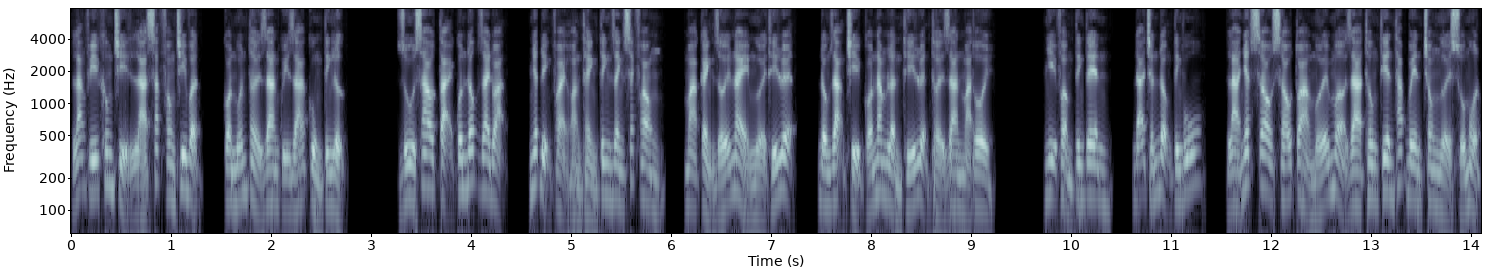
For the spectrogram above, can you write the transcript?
Lãng phí không chỉ là sắc phong chi vật, còn muốn thời gian quý giá cùng tinh lực. Dù sao tại quân đốc giai đoạn, nhất định phải hoàn thành tinh danh sách phong, mà cảnh giới này người thí luyện, đồng dạng chỉ có năm lần thí luyện thời gian mà thôi. Nhị phẩm tinh tên, đã chấn động tinh vũ, là nhất sau sáu tòa mới mở ra thông thiên tháp bên trong người số một.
